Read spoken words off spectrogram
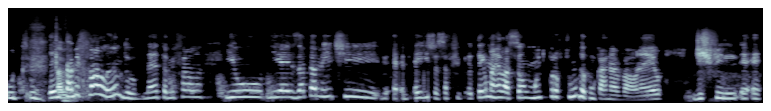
O, o, ele está tá me falando, né? Tá me falando. E, o, e é exatamente é, é, isso. Essa, eu tenho uma relação muito profunda com o carnaval, né? Eu desfile. É, é,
